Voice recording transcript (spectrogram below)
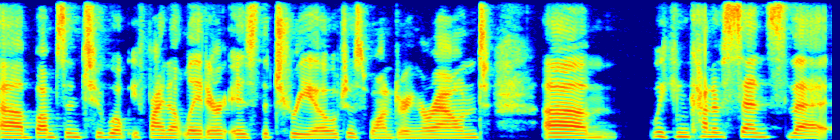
uh, bumps into what we find out later is the trio just wandering around. Um, we can kind of sense that,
